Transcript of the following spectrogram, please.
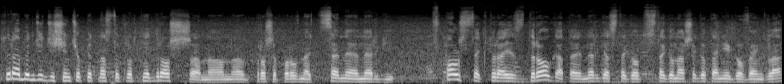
która będzie 10-15-krotnie droższa. No, no, proszę porównać ceny energii w Polsce, która jest droga, ta energia z tego, z tego naszego taniego węgla,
